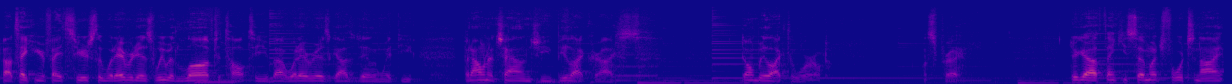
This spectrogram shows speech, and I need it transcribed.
about taking your faith seriously, whatever it is, we would love to talk to you about whatever it is God's dealing with you. But I want to challenge you be like Christ. Don't be like the world. Let's pray. Dear God, thank you so much for tonight.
